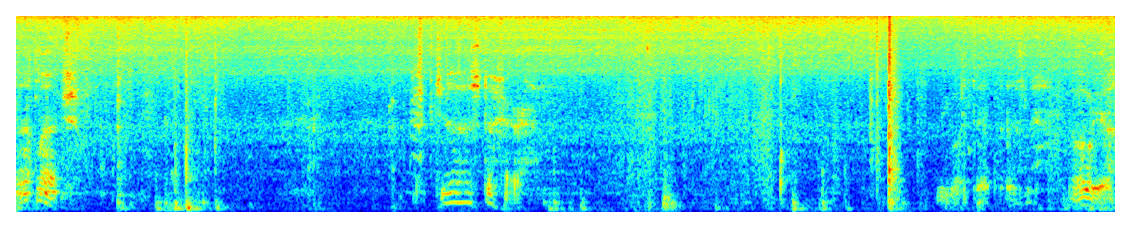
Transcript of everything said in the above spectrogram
Not much. Just a hair. See what that does now. Oh yeah.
